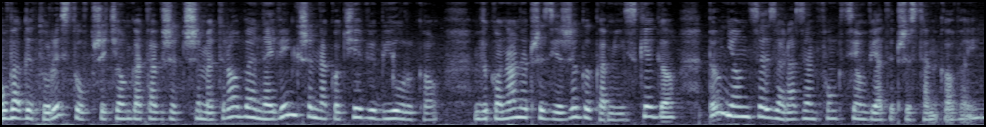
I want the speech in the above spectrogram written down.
Uwagę turystów przyciąga także trzymetrowe, największe na Kociewiu biurko, wykonane przez Jerzego Kamińskiego, pełniące zarazem funkcję wiaty przystankowej.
